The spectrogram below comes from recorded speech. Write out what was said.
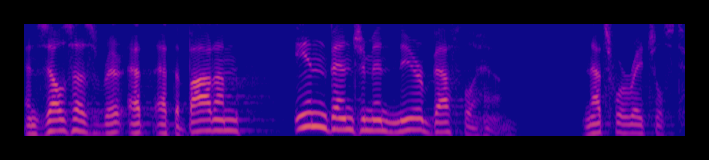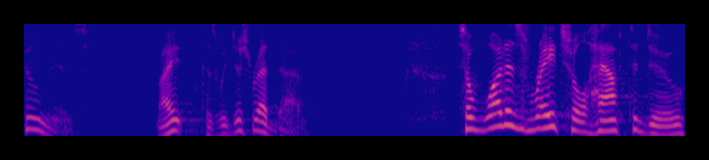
And Zelzah's at, at the bottom in Benjamin near Bethlehem. And that's where Rachel's tomb is, right? Because we just read that. So, what does Rachel have to do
